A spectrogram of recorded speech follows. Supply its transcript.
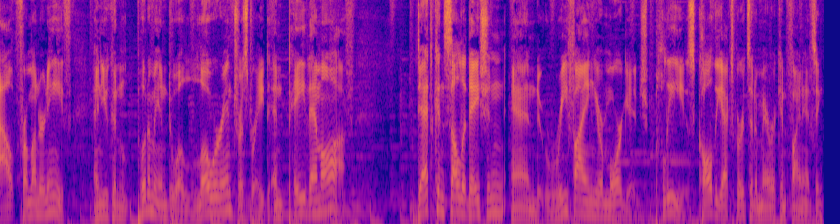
out from underneath and you can put them into a lower interest rate and pay them off. Debt consolidation and refining your mortgage. Please call the experts at American Financing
